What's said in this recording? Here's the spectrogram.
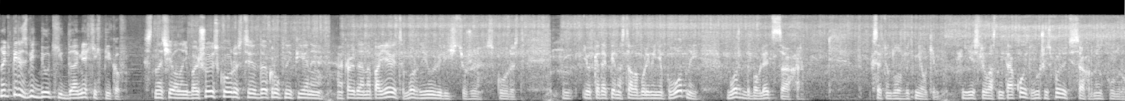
Ну и теперь взбить белки до мягких пиков. Сначала на небольшой скорости до крупной пены, а когда она появится, можно и увеличить уже скорость. И вот когда пена стала более-менее плотной, можно добавлять сахар. Кстати, он должен быть мелким. Если у вас не такой, то лучше используйте сахарную пудру.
